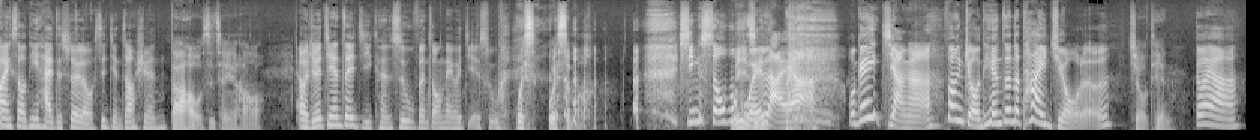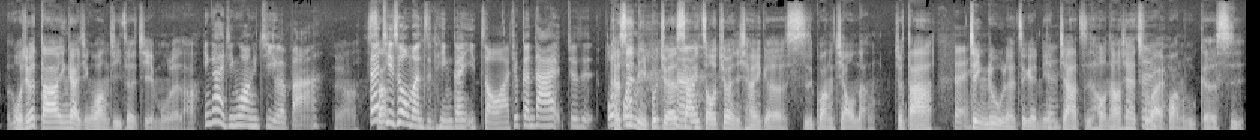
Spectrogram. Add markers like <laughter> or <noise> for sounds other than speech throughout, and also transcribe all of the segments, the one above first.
欢迎收听《孩子睡了》，我是简兆轩。大家好，我是陈彦豪。我觉得今天这一集可能十五分钟内会结束。为什为什么？<laughs> 心收不回来啊！我跟你讲啊，放九天真的太久了。九天。对啊。我觉得大家应该已经忘记这个节目了啦。应该已经忘记了吧？对啊。但其实我们只停更一周啊，就跟大家就是。可是你不觉得上一周就很像一个时光胶囊？就大家进入了这个年假之后，然后现在出来恍如隔世。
